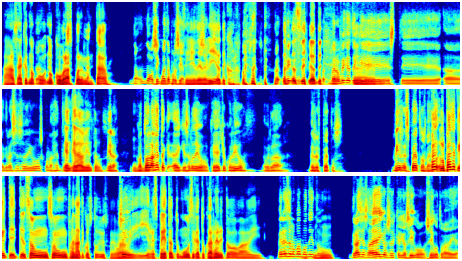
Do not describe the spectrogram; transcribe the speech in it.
ah, o sea que no, co- no cobras por adelantado. No, no 50%. Sí, deberías de cobrar por adelantado. Fí- Sí, fíjate. Pe- Pero fíjate Ah. que, este, ah, gracias a Dios, con la gente. Te han que- quedado bien todos. Mira, Ujú. con toda la gente que, eh, que se lo digo, que he hecho corrido, la verdad, mis respetos. Mis respetos, man. Pa- Lo que pasa es que, que- que son, son fanáticos tuyos, pues. Sí. y, y respetan tu música, tu carrera y todo. Y, Mira, eso es lo más bonito. ujú, Gracias a ellos es que yo sigo, sigo todavía.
